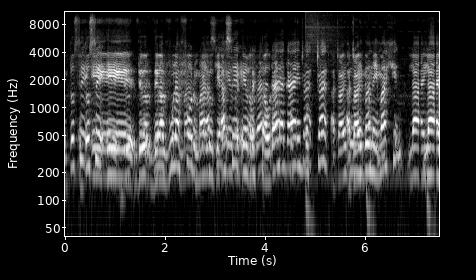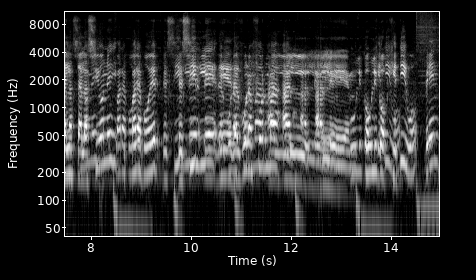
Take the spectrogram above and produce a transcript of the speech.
Entonces, Entonces eh, de, de, alguna forma, lo que hace el restaurante acá es mostrar a través de, una imagen las instalaciones para poder, decirle, de, alguna forma al, eh, público, objetivo, ven,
